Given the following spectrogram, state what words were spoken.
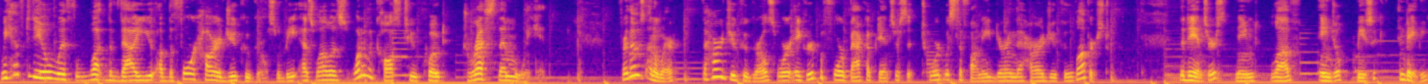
We have to deal with what the value of the four Harajuku girls would be, as well as what it would cost to, quote, dress them wicked. For those unaware, the Harajuku Girls were a group of four backup dancers that toured with Stefani during the Harajuku Lovers Tour. The dancers, named Love, Angel, Music, and Baby,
